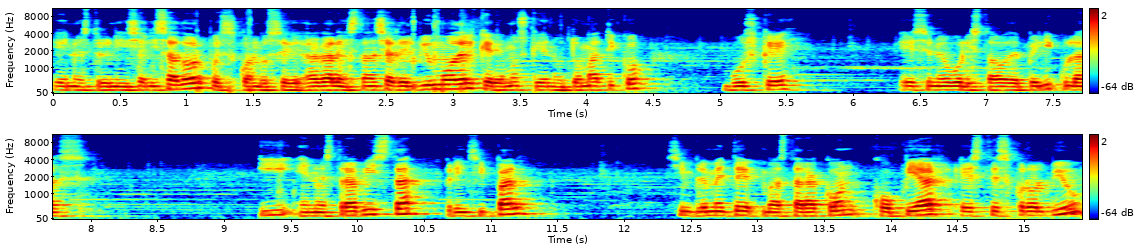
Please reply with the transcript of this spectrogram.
en nuestro inicializador, pues cuando se haga la instancia del view model, queremos que en automático busque ese nuevo listado de películas. Y en nuestra vista principal, simplemente bastará con copiar este scroll view.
